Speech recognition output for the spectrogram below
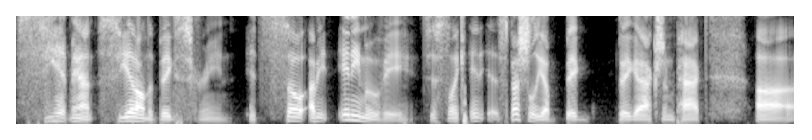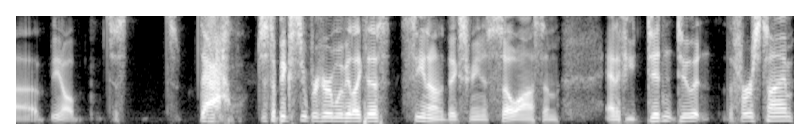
see it, man. See it on the big screen. It's so. I mean, any movie, just like especially a big big action packed, uh, you know, just ah, just a big superhero movie like this, seeing it on the big screen is so awesome. And if you didn't do it the first time,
